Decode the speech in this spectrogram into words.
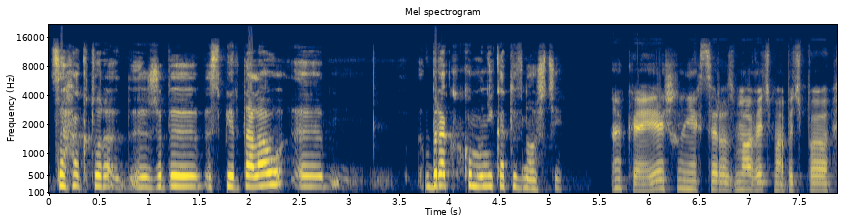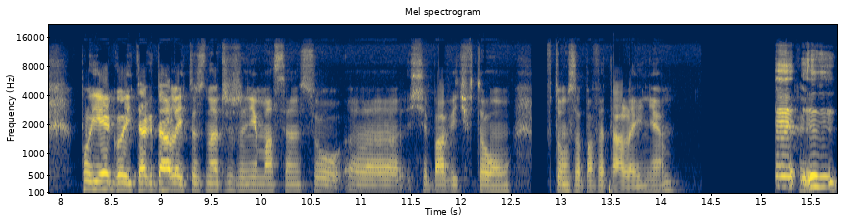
Cecha, która, żeby spierdalał, eee, brak komunikatywności. Okej, jeśli nie chce rozmawiać, ma być po, po jego i tak dalej, to znaczy, że nie ma sensu e, się bawić w tą, w tą zabawę dalej, nie? Eee,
